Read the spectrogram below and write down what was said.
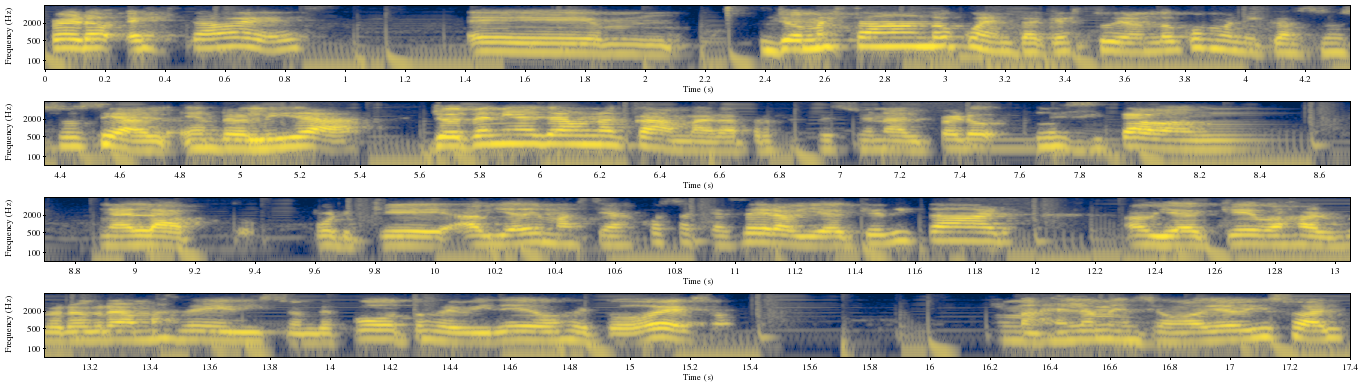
Pero esta vez Em, yo me estaba dando cuenta que estudiando comunicación social, en realidad, yo tenía ya una cámara profesional, pero necesitaba una laptop, porque había demasiadas cosas que hacer, había que editar, había que bajar programas de edición de fotos, de videos, de todo eso, más en la mención audiovisual,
